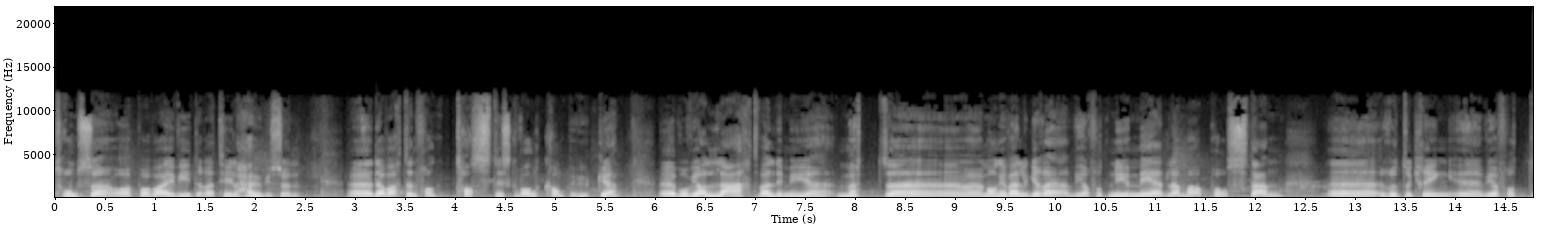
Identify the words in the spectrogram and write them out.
Tromsø og er på vei videre til Haugesund. Det har vært en fantastisk valgkampuke eh, hvor vi har lært veldig mye, møtt mange velgere. Vi har fått nye medlemmer på stand rundt omkring. Vi har fått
